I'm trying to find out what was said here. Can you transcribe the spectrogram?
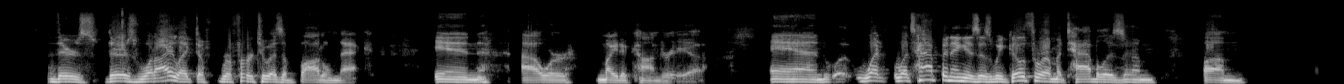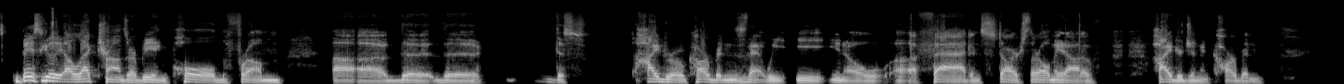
there's there's what I like to refer to as a bottleneck in our mitochondria. And what what's happening is as we go through our metabolism, um, basically electrons are being pulled from uh, the the this hydrocarbons that we eat, you know, uh, fat and starch, they're all made out of hydrogen and carbon.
